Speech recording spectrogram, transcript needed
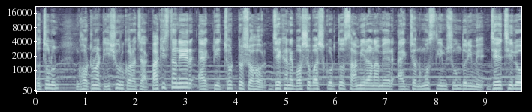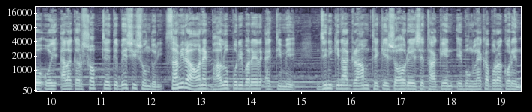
তো চলুন, ঘটনাটি শুরু করা যাক। পাকিস্তানের একটি ছোট্ট শহর, যেখানে বসবাস করত সামিরা নামের একজন মুসলিম সুন্দরী মেয়ে। যে ছিল ওই এলাকার সবচাইতে বেশি সুন্দরী। সামিরা অনেক ভালো পরিবারের একটি মেয়ে। যিনি কিনা গ্রাম থেকে শহরে এসে থাকেন এবং লেখাপড়া করেন,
